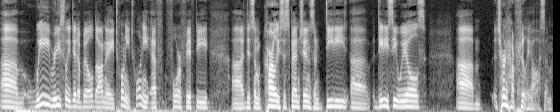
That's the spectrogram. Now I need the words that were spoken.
um, we recently did a build on a 2020 F four fifty. Uh, did some Carli suspension, some DD, uh, DDC wheels. Um, it turned out really awesome.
